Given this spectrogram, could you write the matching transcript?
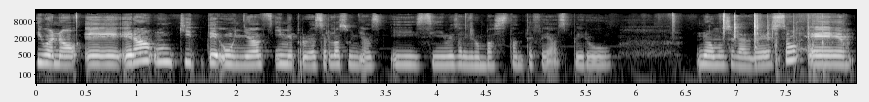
Y bueno, eh, era un kit de uñas y me probé a hacer las uñas y sí me salieron bastante feas, pero no vamos a hablar de eso. Eh,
